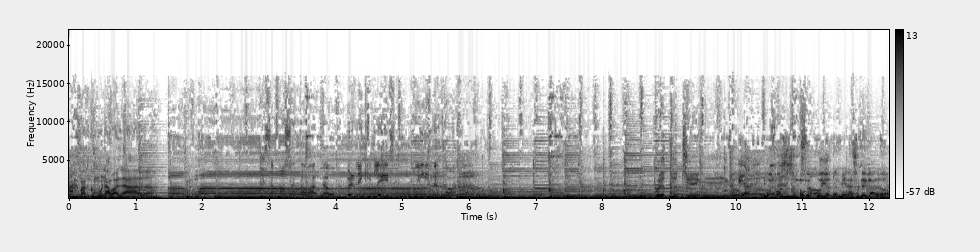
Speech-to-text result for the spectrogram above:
Ah, es más como una balada. Es hermosa esta banda. Naked Ladies Igual vos sos un poco judío también, hacete cargo.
